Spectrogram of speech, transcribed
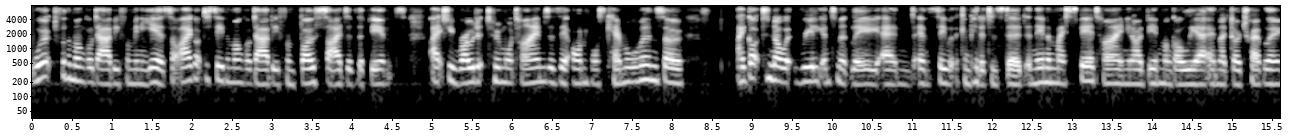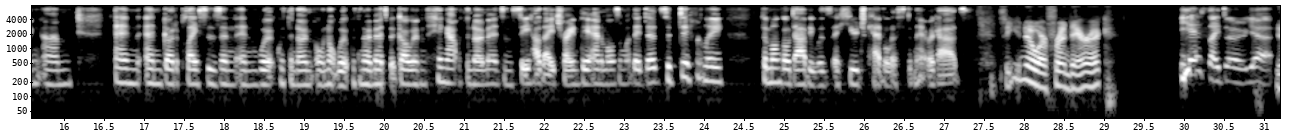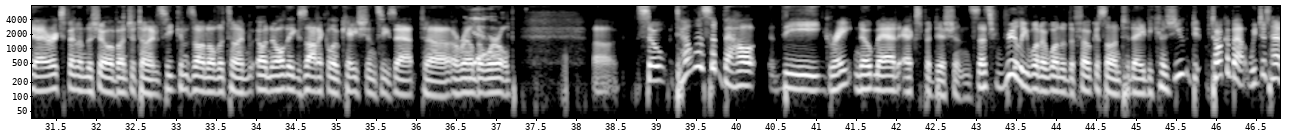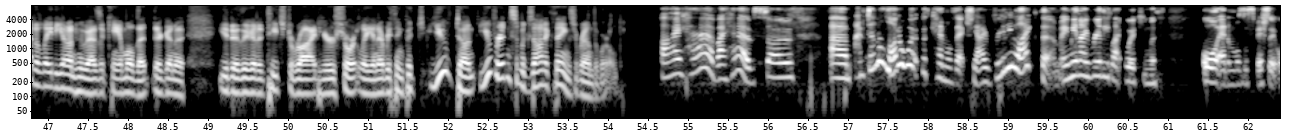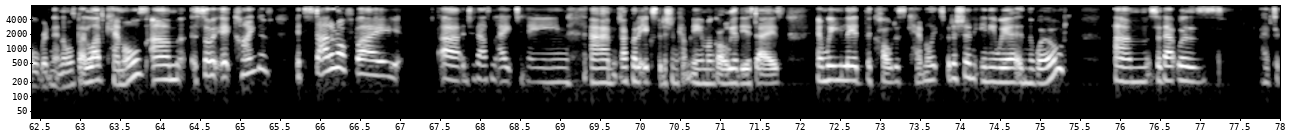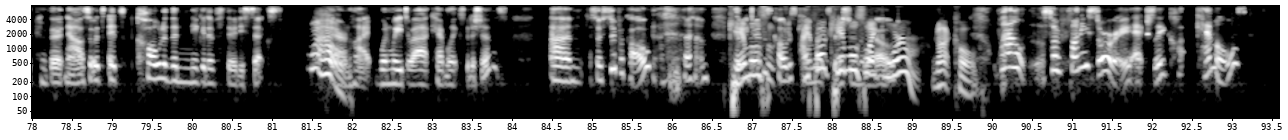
worked for the Mongol Derby for many years. So I got to see the Mongol Derby from both sides of the fence. I actually rode it two more times as their on horse camera woman. So I got to know it really intimately and and see what the competitors did. And then in my spare time, you know, I'd be in Mongolia and I'd go traveling um, and and go to places and and work with the nom or not work with nomads, but go and hang out with the nomads and see how they trained their animals and what they did. So definitely, the Mongol Derby was a huge catalyst in that regards. So you know our friend Eric. Yes, I do. Yeah. Yeah, Eric's been on the show a bunch of times. He comes on all the time on all the exotic locations he's at uh, around the world. Uh, so tell us about the Great Nomad Expeditions. That's really what I wanted to focus on today because you do, talk about. We just had a lady on who has a camel that they're gonna, you know, they're gonna teach to ride here shortly and everything. But you've done, you've ridden some exotic things around the world. I have, I have. So um, I've done a lot of work with camels actually. I really like them. I mean, I really like working with all animals, especially all ridden animals, but I love camels. Um, so it kind of it started off by uh, in 2018. Um, I've got an expedition company in Mongolia these days, and we led the coldest camel expedition anywhere in the world. Um, so that was I have to convert now. So it's it's colder than negative 36 Wow, Fahrenheit when we do our camel expeditions. Um, so super cold. Um, camels! cold as I thought camels like world. warm, not cold. well, so funny story actually. Camels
